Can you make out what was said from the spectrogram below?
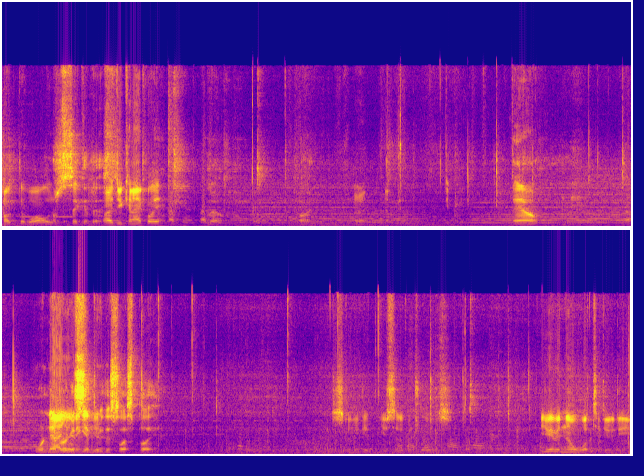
hug the wall or I'm something. sick of this. Alright, dude, can I play? No. Fine. Alright. Now. We're Now never gonna get through it. this let's play. Just gonna get used to the controls. You don't even know what to do, do you?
